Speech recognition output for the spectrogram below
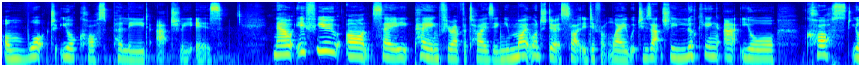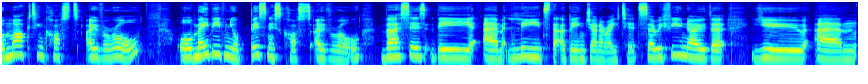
on what your cost per lead actually is. Now, if you aren't, say, paying for your advertising, you might want to do it a slightly different way, which is actually looking at your cost, your marketing costs overall, or maybe even your business costs overall versus the um, leads that are being generated. So, if you know that you um,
